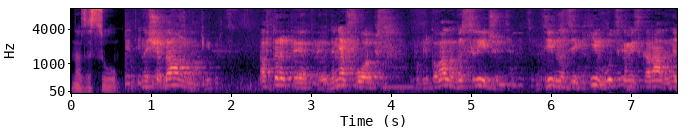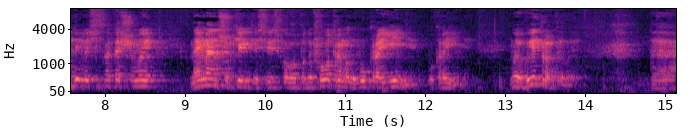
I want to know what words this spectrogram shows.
на ЗСУ. Нещодавно авторитетне видання Forbes публікувало дослідження, згідно з яким Луцька міська рада, не дивлячись на те, що ми найменшу кількість військового ПДФО отримали в Україні, в Україні ми витратили е,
